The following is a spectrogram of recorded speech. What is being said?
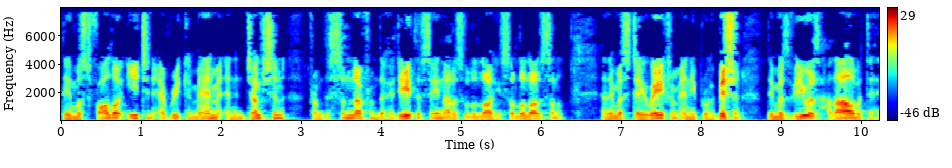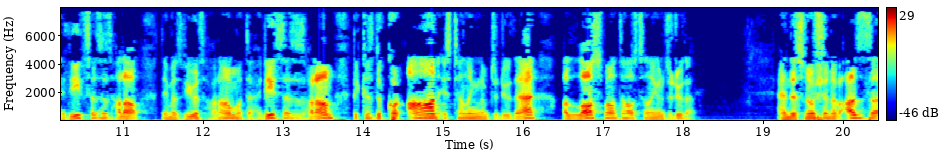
they must follow each and every commandment and injunction from the sunnah, from the hadith of Sayyidina Rasulullah sallallahu alaihi. And they must stay away from any prohibition. They must view as halal what the hadith says is halal. They must view as haram what the hadith says is haram because the Quran is telling them to do that. Allah subhanahu wa ta'ala is telling them to do that. And this notion of azzaruhu,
